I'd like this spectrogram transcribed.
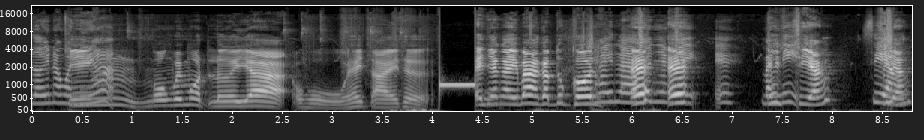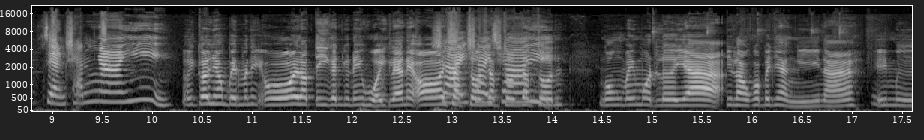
เลยนะวันจริงเนี้ยงงไปหมดเลยอะโอ้โหให้ตายเถอะเป็นยังไงบ้างครับทุกคนใช่แล้วเอ๊ะเป็นยังไงเอ๊ะเอ๊ะบันเอ๊ะนี่เสียงเสียเสียงงเสียงฉันไงเอ้ยก็ยังเป็นมันนี่โอ้ยเราตีกันอยู่ในหัวอีกแล้วเนี่ยโอ้ยใช่สับสนใช่สับสนใช่สับสนงงไปหมดเลยอะที่เราก็เป็นอย่างนี้นะไอ้มือ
